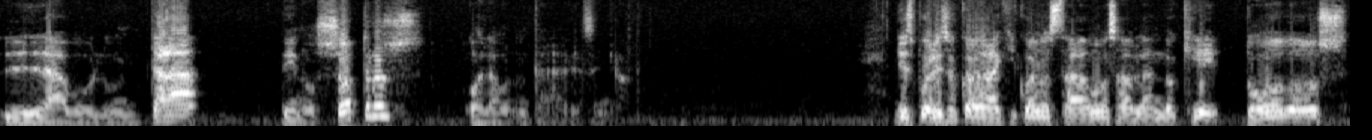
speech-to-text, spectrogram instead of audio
la voluntad de nosotros o la voluntad del Señor. Y es por eso que aquí cuando estábamos hablando que todos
